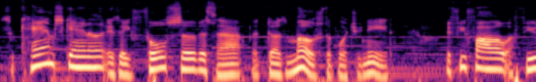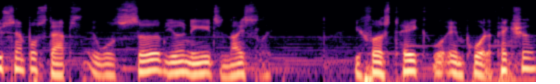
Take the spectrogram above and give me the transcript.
So Cam Scanner is a full service app that does most of what you need. If you follow a few simple steps, it will serve your needs nicely. You first take or import a picture,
